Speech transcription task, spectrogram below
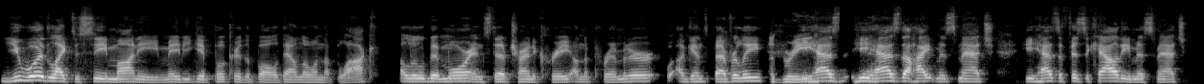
You would like to see Monty maybe get Booker the ball down low on the block a little bit more instead of trying to create on the perimeter against Beverley. Agree. He has he yeah. has the height mismatch. He has the physicality mismatch.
